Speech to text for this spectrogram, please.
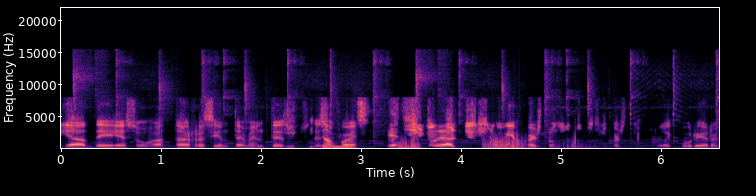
sabía de eso hasta recientemente. Eso, Y eso fue de arte bien personal, que lo descubrieran.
